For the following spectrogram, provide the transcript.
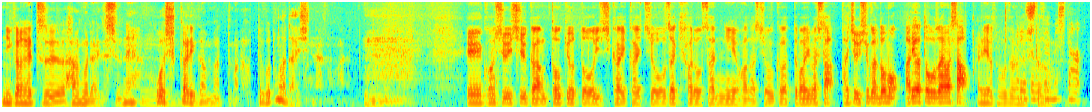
2か月半ぐらいですよね、をしっかり頑張ってもらうということが大事になるのかな。えー、今週1週間東京都医師会会長尾崎春夫さんにお話を伺ってまいりました。会長1週間どうもありがとうございました。ありがとうございました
